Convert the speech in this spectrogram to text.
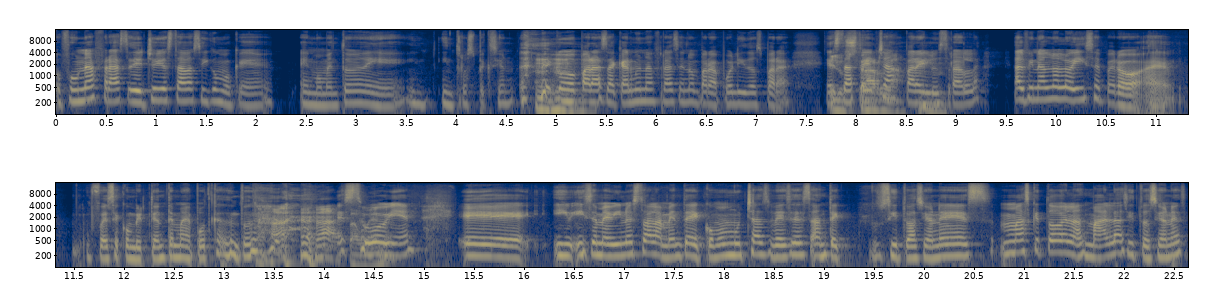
fue una frase, de hecho yo estaba así como que en momento de in- introspección, como para sacarme una frase, no para Polidos, para esta Ilustrarla. fecha, para ilustrarla. Al final no lo hice, pero eh, fue, se convirtió en tema de podcast, entonces estuvo bueno. bien. Eh, y, y se me vino esto a la mente de cómo muchas veces ante situaciones, más que todo en las malas situaciones,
